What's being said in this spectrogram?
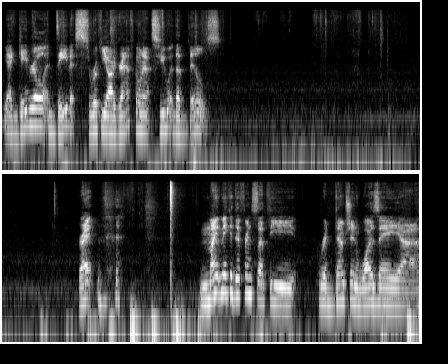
We got Gabriel Davis, rookie autograph, going out to the Bills. Right? Might make a difference that the redemption was a uh,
